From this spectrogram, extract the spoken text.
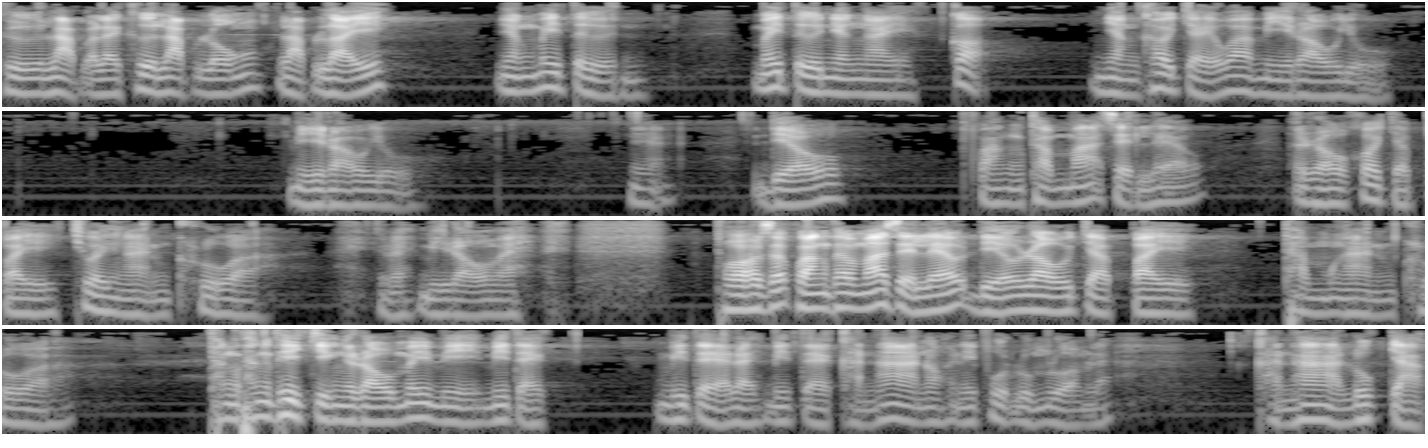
คือหลับอะไรคือหลับหลง หลับไหล ยังไม่ตื่น ไม่ตื่นยังไง ก็ยังเข้าใจว่ามีเราอยู่ มีเราอยู่ เนี่ย เดี๋ยวฟังธรรมะเสร็จแล้ว เราก็จะไปช่วยงานครัวเห็นไหมมีเราไหมพอสักฟังธรรมะเสร็จแล้ว เดี๋ยวเราจะไปทำงานครัว ทั้งทั้งที่จริงเราไม่มีมีแต่ มีแต่อะไร มีแต่ขันห้าเนาะอันนี้พูดรวมๆแล้ว ขันห้าลุกจาก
